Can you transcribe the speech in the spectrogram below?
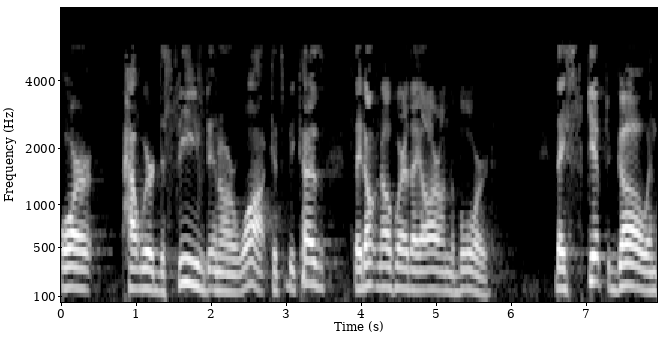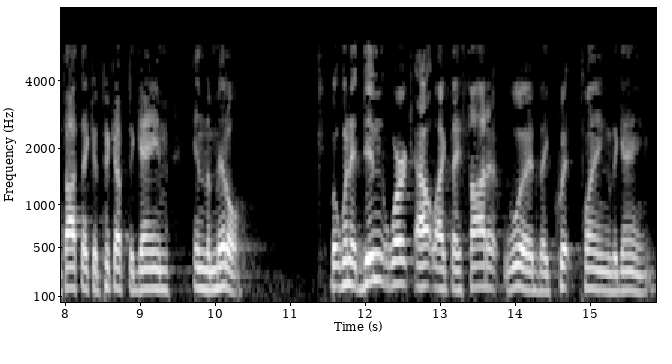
Or how we're deceived in our walk. It's because they don't know where they are on the board. They skipped go and thought they could pick up the game in the middle. But when it didn't work out like they thought it would, they quit playing the game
